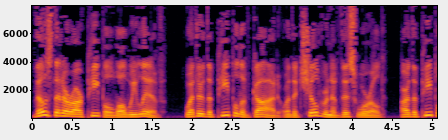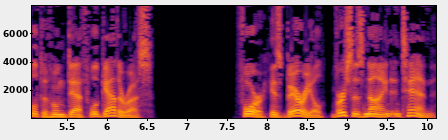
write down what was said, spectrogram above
Those that are our people while we live, whether the people of God or the children of this world, are the people to whom death will gather us. 4. His burial, verses 9 and 10.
